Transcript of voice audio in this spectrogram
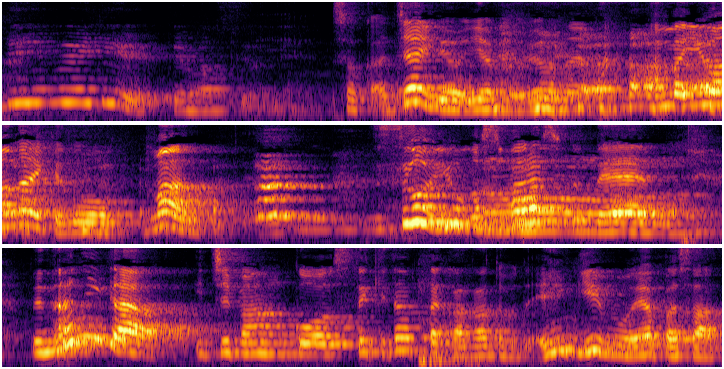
？DVD 売ってますよね。そうかじゃあ言ういやもう言わない。あんま言わないけどまあすごいよく素晴らしくて。で何が一番こう素敵だったかなと思って演技もやっぱさ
